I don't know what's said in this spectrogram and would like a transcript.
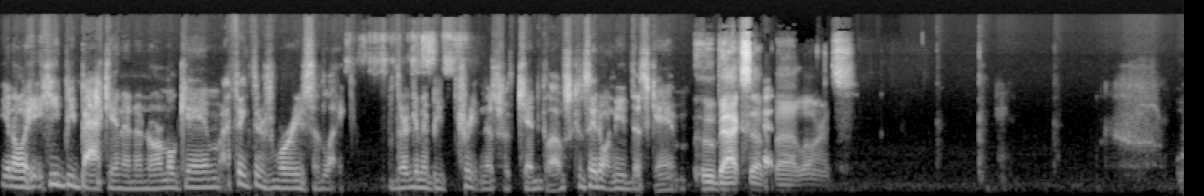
you know he, he'd be back in in a normal game i think there's worries that like they're gonna be treating this with kid gloves because they don't need this game Who backs up uh, Lawrence? Ooh,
